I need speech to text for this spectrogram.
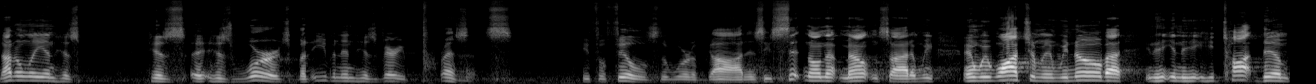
Not only in his, his, uh, his words, but even in his very presence. He fulfills the Word of God. As he's sitting on that mountainside and we, and we watch him and we know about, and he, he taught them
